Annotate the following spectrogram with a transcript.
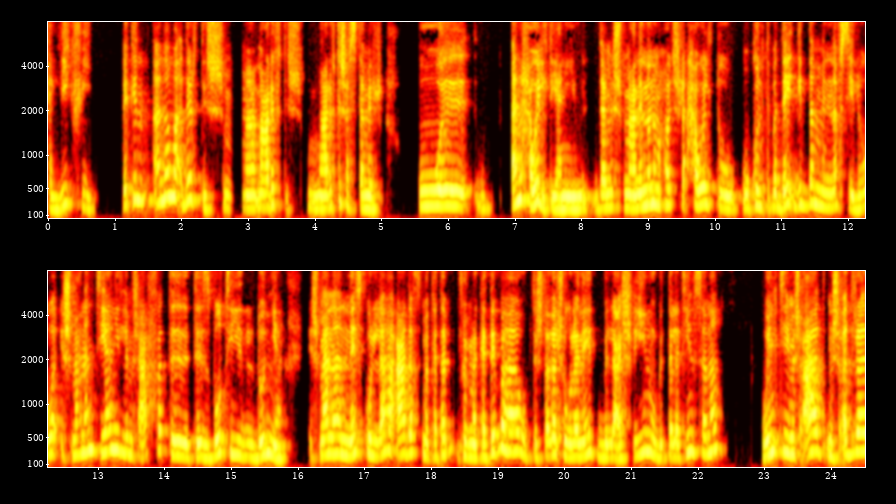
خليك فيه لكن أنا ما قدرتش ما عرفتش ما عرفتش أستمر وأنا حاولت يعني ده مش معناه إن أنا ما حاولتش لأ حاولت. وكنت بتضايق جدا من نفسي اللي هو إشمعنى أنت يعني اللي مش عارفة. تظبطي الدنيا إشمعنى الناس كلها قاعدة في مكاتب في مكاتبها وبتشتغل شغلانات بالعشرين وبالتلاتين سنة وأنت مش قاعد مش قادرة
